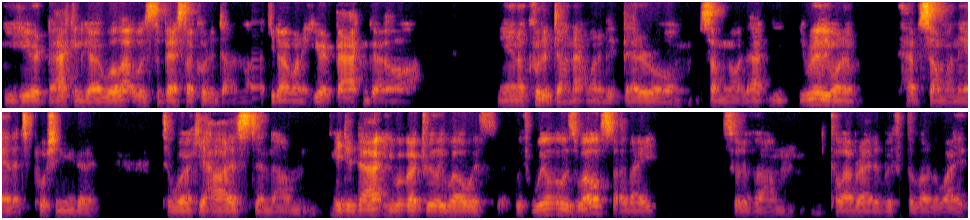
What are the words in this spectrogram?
you hear it back and go, well, that was the best I could have done. Like you don't want to hear it back and go, oh man, I could have done that one a bit better or something like that. You, you really want to have someone there that's pushing you to to work your hardest. And um, he did that. He worked really well with with Will as well. So they sort of um, collaborated with a lot of the way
